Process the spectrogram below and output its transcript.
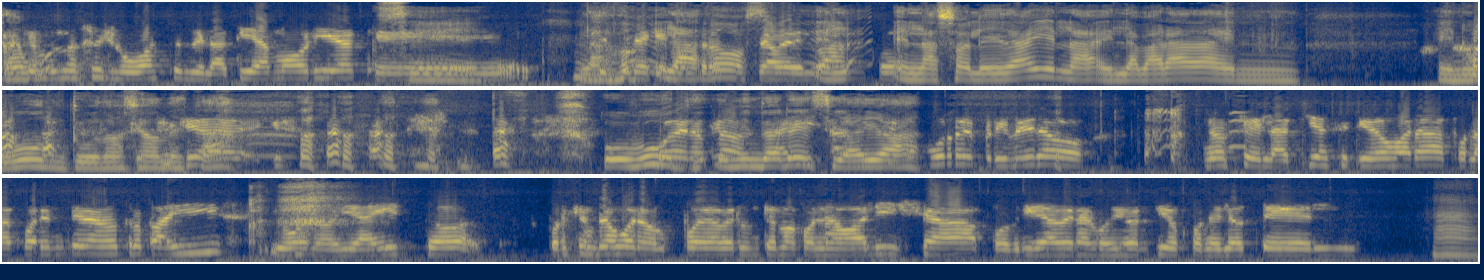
no sé si jugaste de la tía Moria que, las, dos, en, la soledad y en la, en la varada en, en Ubuntu, no sé dónde está. Ubuntu, en Indonesia, ahí, va. ocurre primero, no sé, la tía se quedó varada por la cuarentena en otro país y bueno, y ahí todo, por ejemplo, bueno, puede haber un tema con la valija, podría haber algo divertido con el hotel. Mm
